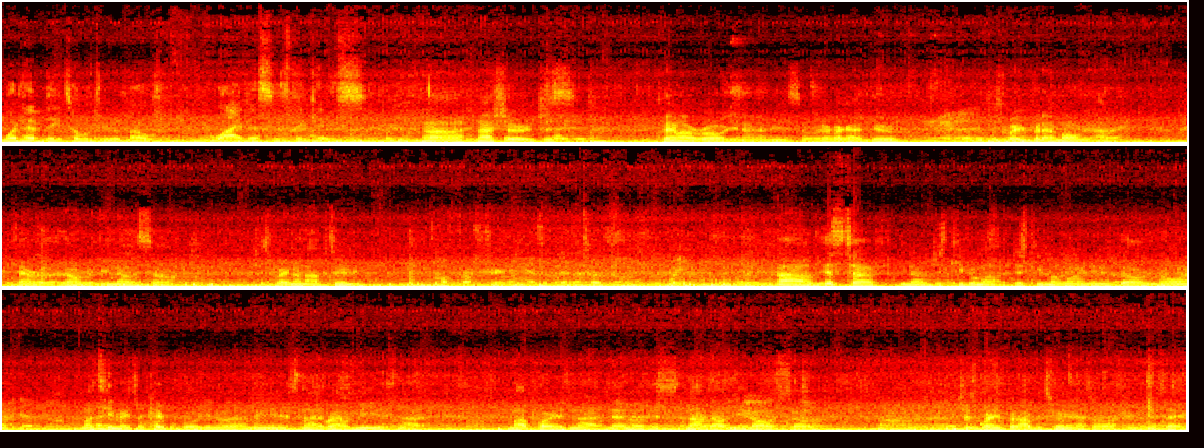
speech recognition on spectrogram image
What have they told you about why this is the case? Uh, not sure, just play my role. You know what I mean? So whatever I got to do, just waiting for that moment. I, I can't really, I don't really know. So just waiting on the opportunity. How frustrating has it been to wait? Um, it's tough, you know. Just keeping my just keep my mind in it though, knowing my teammates are capable. You know what I mean? It's not about me. It's not my part. It's not. It's not about me at all. So uh, just waiting for the opportunity. That's all I can really say.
